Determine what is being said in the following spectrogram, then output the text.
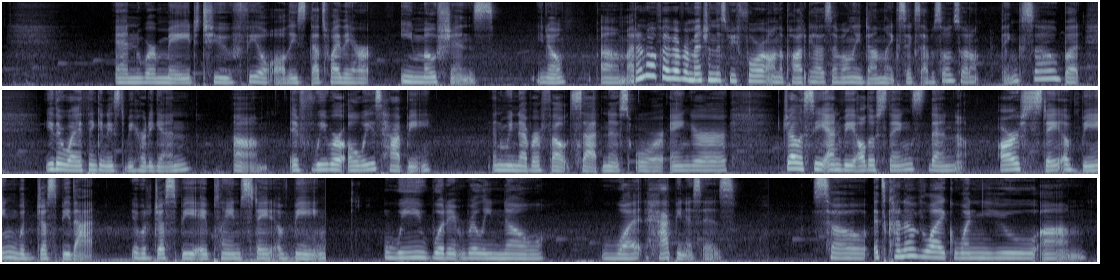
And we're made to feel all these. That's why they are emotions, you know? Um, I don't know if I've ever mentioned this before on the podcast. I've only done like six episodes, so I don't think so. But either way, I think it needs to be heard again. Um, if we were always happy and we never felt sadness or anger, jealousy, envy, all those things, then our state of being would just be that. It would just be a plain state of being. We wouldn't really know what happiness is. So it's kind of like when you, um,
